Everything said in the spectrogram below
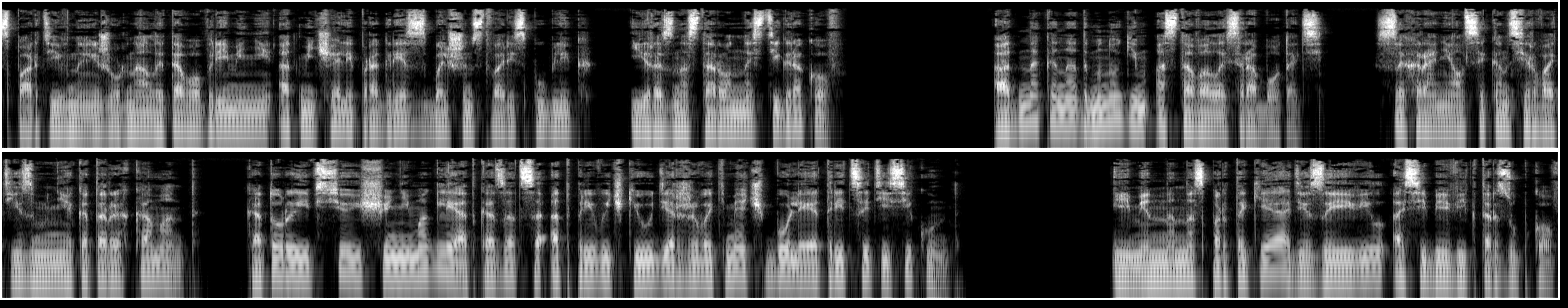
Спортивные журналы того времени отмечали прогресс с большинства республик и разносторонность игроков. Однако над многим оставалось работать. Сохранялся консерватизм некоторых команд, которые все еще не могли отказаться от привычки удерживать мяч более 30 секунд. Именно на спартакиаде заявил о себе Виктор Зубков,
